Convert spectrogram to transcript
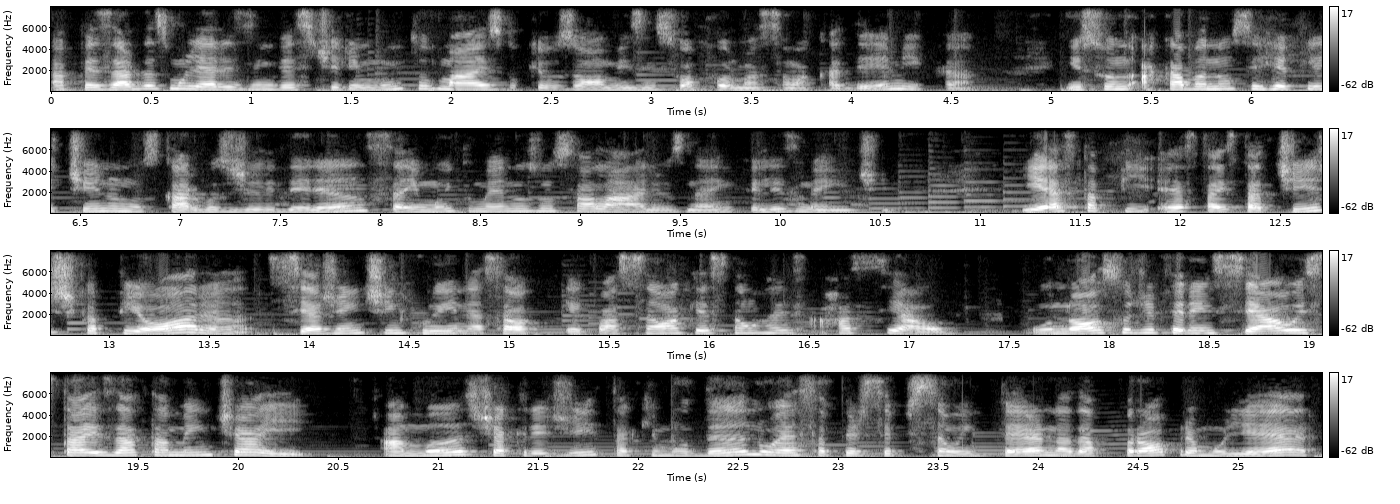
apesar das mulheres investirem muito mais do que os homens em sua formação acadêmica, isso acaba não se refletindo nos cargos de liderança e muito menos nos salários, né? Infelizmente. E esta, esta estatística piora se a gente incluir nessa equação a questão racial. O nosso diferencial está exatamente aí. A Must acredita que mudando essa percepção interna da própria mulher,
